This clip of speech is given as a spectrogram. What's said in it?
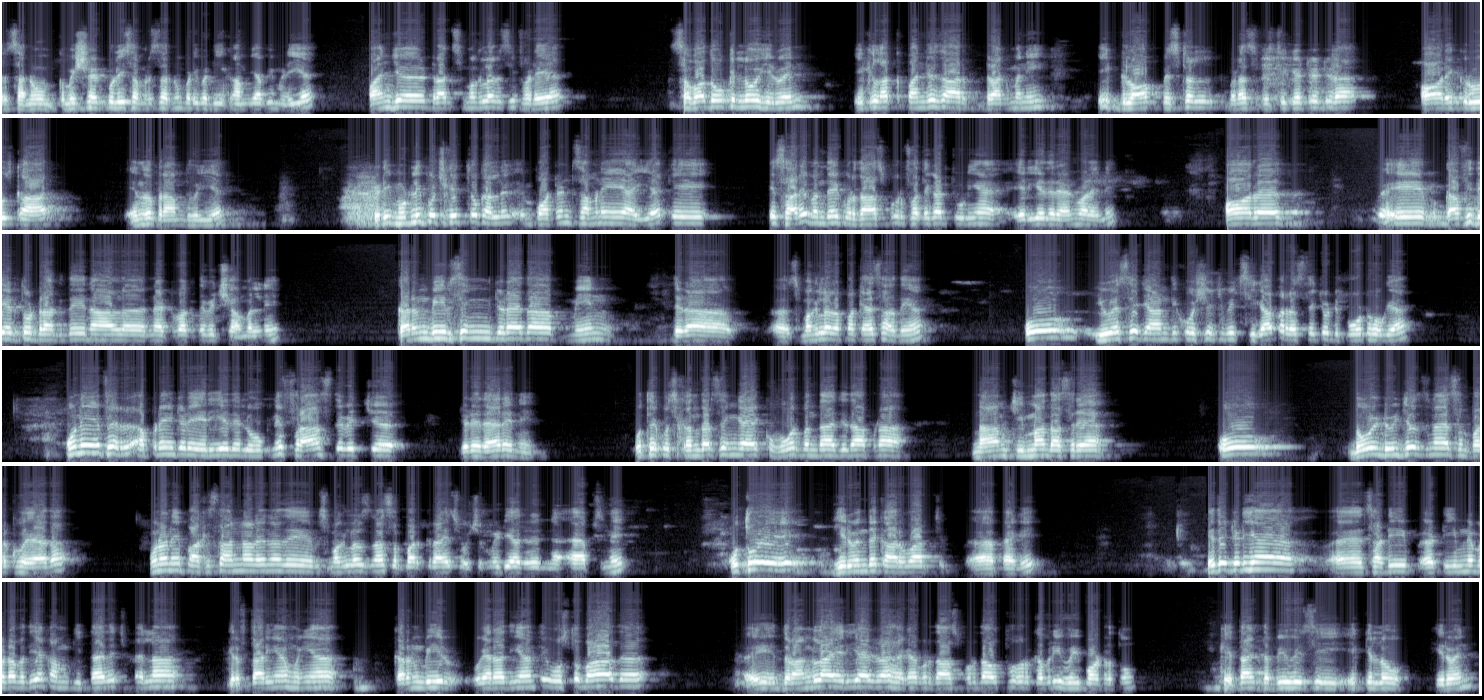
ਸਾਨੂੰ ਕਮਿਸ਼ਨਰੇਟ ਪੁਲਿਸ ਅੰਮ੍ਰਿਤਸਰ ਨੂੰ ਬੜੀ ਵੱਡੀ ਕਾਮਯਾਬੀ ਮਿਲੀ ਹੈ। ਪੰਜ ਡਰੱਗ ਸਮਗਲਰ ਅਸੀਂ ਫੜੇ ਆ। ਸਵਾ ਦੋ kilo heroin 1 lakh 5000 drug money ਇੱਕ ਗਲੌਕ ਪਿਸਟਲ ਬੜਾ ਸਫਿਸਟੀਕੇਟਡ ਜਿਹੜਾ, ਔਰ ਇੱਕ ਕਰੂਜ਼ ਕਾਰ, ਇਹਨਾਂ ਤੋਂ ਬਰਾਮਦ ਹੋਈ ਹੈ। ਜਿਹੜੀ ਮੁੱਢਲੀ ਪੁੱਛਗਿੱਛ ਤੋਂ ਗੱਲ ਇੰਪੋਰਟੈਂਟ ਸਾਹਮਣੇ ਇਹ ਆਈ ਹੈ ਕਿ ਇਹ ਸਾਰੇ ਬੰਦੇ ਗੁਰਦਾਸਪੁਰ, ਫਤਿਹਗੜ੍ਹ, ਚੂੜੀਆਂ ਏਰੀਆ ਦੇ ਰਹਿਣ ਵਾਲੇ ਨੇ। ਔਰ ਇਹ ਕਾਫੀ ਦੇਰ ਤੋਂ ਡਰੱਗ ਦੇ ਨਾਲ ਨੈਟਵਰਕ ਦੇ ਵਿੱਚ ਸ਼ਾਮਲ ਨੇ। ਕਰਨਵੀਰ ਸਿੰਘ ਜਿਹੜਾ ਇਹਦਾ ਮੇਨ ਜਿਹੜਾ ਸਮਗਲਰ ਆਪਾਂ ਕਹਿ ਸਕਦੇ ਹਾਂ। ਉਹ ਯੂ ਐਸ ਏ ਜਾਣ ਦੀ ਕੋਸ਼ਿਸ਼ ਵਿੱਚ ਸੀਗਾ, ਪਰ ਰਸਤੇ 'ਚੋਂ ਡਿਪੋਰਟ ਹੋ ਗਿਆ। ਉਹਨੇ ਫਿਰ ਆਪਣੇ ਜਿਹੜੇ ਏਰੀਏ ਦੇ ਲੋਕ ਨੇ, ਫਰਾਂਸ ਦੇ ਵਿੱਚ ਜਿਹੜੇ ਰਹਿ ਰਹੇ ਨੇ, ਉੱਥੇ ਕੋਈ ਸਿਕੰਦਰ ਸਿੰਘ ਹੈ, ਇੱਕ ਹੋਰ ਬੰਦਾ ਜਿਹਦਾ ਆਪਣਾ ਨਾਮ ਚੀਮਾ ਦੱਸ ਰਿਹਾ ਉਹ ਦੋ ਇੰਡੀਵਿਜੂਅਲਸ ਨਾਲ ਸੰਪਰਕ ਹੋਇਆ ਇਹਦਾ। ਉਹਨਾਂ ਨੇ ਪਾਕਿਸਤਾਨ ਨਾਲ ਇਹਨਾਂ ਦੇ ਸਮਗਲਰਸ ਨਾਲ ਸੰਪਰਕ ਕਰਾਏ ਸੋਸ਼ਲ ਮੀਡੀਆ ਜਿਹੜੇ ਐਪਸ ਨੇ। ਉਥੋਂ ਇਹ ਹੀਰੋਇਨ ਦੇ ਕਾਰੋਬਾਰ ਚ ਅਹ, ਪੈ ਗਏ। ਇਹਦੇ ਜਿਹੜੀਆਂ ਸਾਡੀ ਟੀਮ ਨੇ ਬੜਾ ਵਧੀਆ ਕੰਮ ਕੀਤਾ ਇਹਦੇ ਚ ਪਹਿਲਾਂ ਗ੍ਰਿਫਤਾਰੀਆਂ ਹੋਈਆਂ ਕਰਨਵੀਰ ਵਗੈਰਾ ਦੀਆਂ ਤੇ ਉਸ ਤੋਂ ਬਾਅਦ ਇਹ ਦੁਰੰਗਲਾ ਏਰੀਆ ਜਿਹੜਾ ਹੈਗਾ ਗੁਰਦਾਸਪੁਰ ਦਾ ਉੱਥੋਂ ਰਿਕਵਰੀ ਹੋਈ ਬਾਰਡਰ ਤੋਂ। ਖੇਤਾਂ 'ਚ ਦੱਬੀ ਹੋਈ ਸੀ 1 ਕਿਲੋ ਹੀਰੋਇਨ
